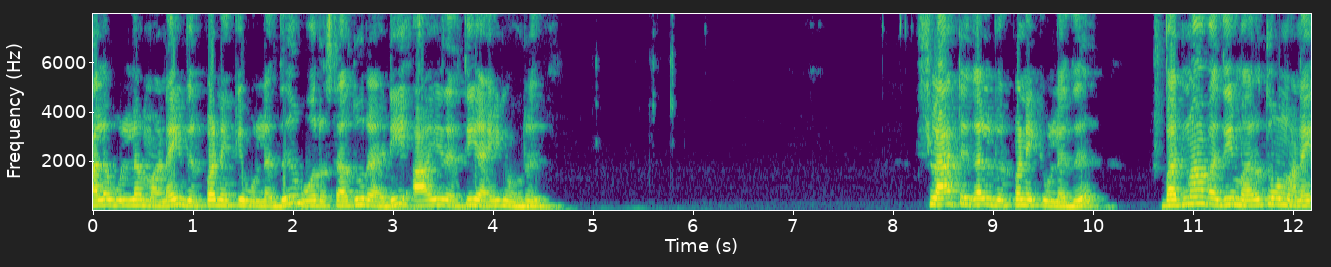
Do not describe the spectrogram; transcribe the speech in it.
அளவுள்ள மனை விற்பனைக்கு உள்ளது. ஒரு சதுர அடி ஆயிரத்தி ஐநூறு. ஃப்ளாட்டுகள் விற்பனைக்கு உள்ளது. பத்மாவதி மருத்துவமனை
